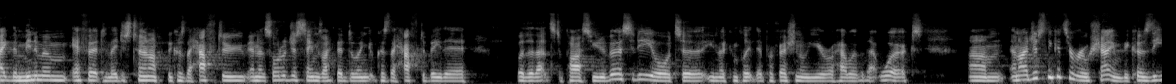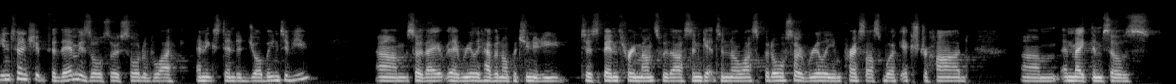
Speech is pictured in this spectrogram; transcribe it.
make the minimum effort and they just turn up because they have to, and it sort of just seems like they're doing it because they have to be there whether that's to pass university or to you know complete their professional year or however that works. Um, and I just think it's a real shame because the internship for them is also sort of like an extended job interview. Um, so they, they really have an opportunity to spend three months with us and get to know us, but also really impress us, work extra hard, um, and make themselves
